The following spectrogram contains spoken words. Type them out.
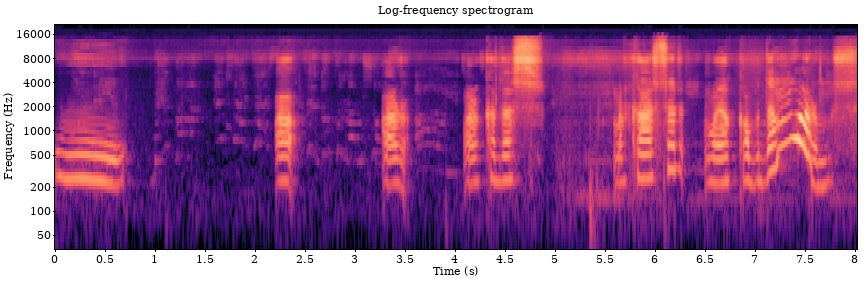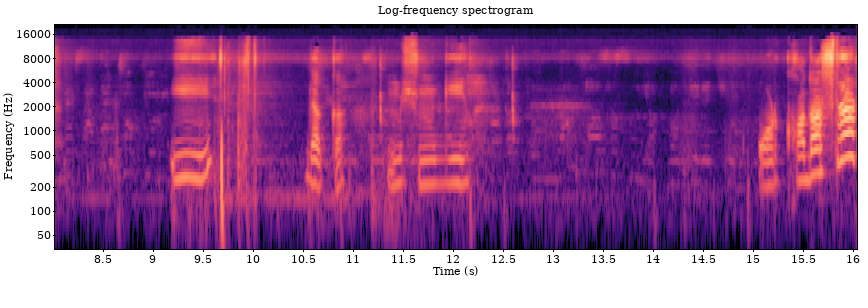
Oo. A ar arkadaş arkadaşlar ayakkabıda mı varmış? İyi. Bir dakika. Ben şunu giyeyim. Arkadaşlar.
